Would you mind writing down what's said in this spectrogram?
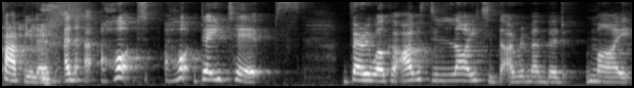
fabulous. And uh, hot, hot day tips, very welcome. I was delighted that I remembered my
